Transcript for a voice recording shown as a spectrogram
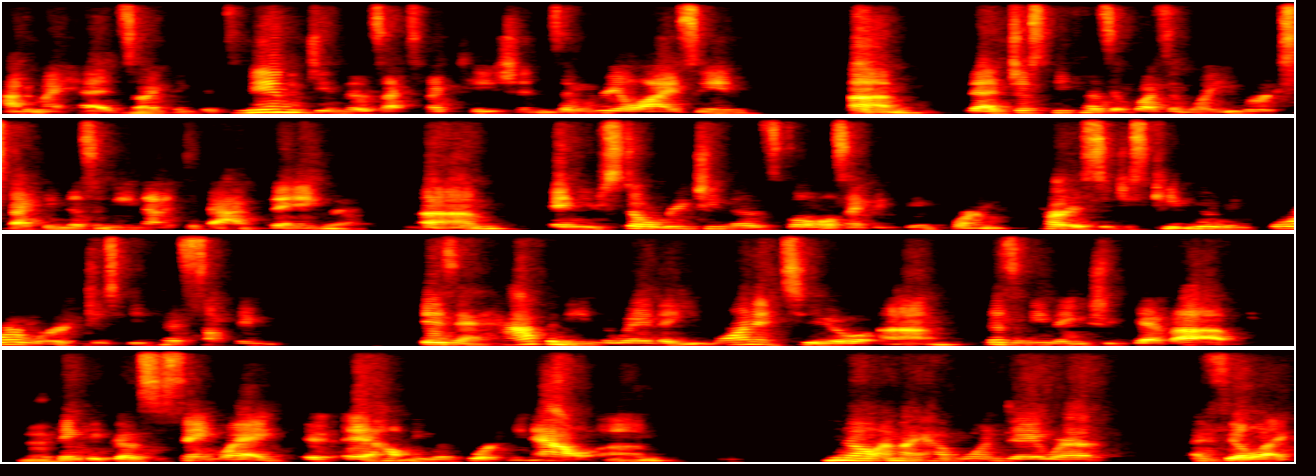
had in my head. So I think it's managing those expectations and realizing um, that just because it wasn't what you were expecting doesn't mean that it's a bad thing. Um, and you're still reaching those goals. I think the important part is to just keep moving forward. Just because something isn't happening the way that you want it to um, doesn't mean that you should give up. I think it goes the same way. It, it helped me with working out. Um, you know, I might have one day where I feel like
